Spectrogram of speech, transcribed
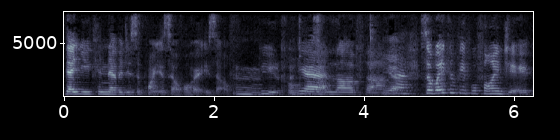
then you can never disappoint yourself or hurt yourself. Beautiful. Yeah. I love that. Yeah. So where can people find you?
